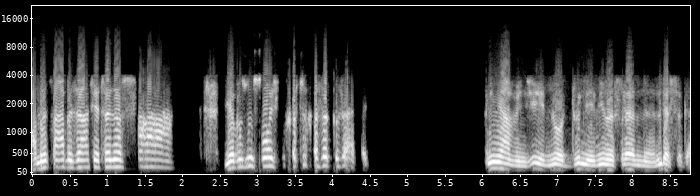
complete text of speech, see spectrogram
አመፃ ብዛት የተነሳ የብዙ ሰዎች ፍቅር ትቀዘቅዛለች። እኛም እንጂ የሚወዱን የሚመስለን እንደ ስጋ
